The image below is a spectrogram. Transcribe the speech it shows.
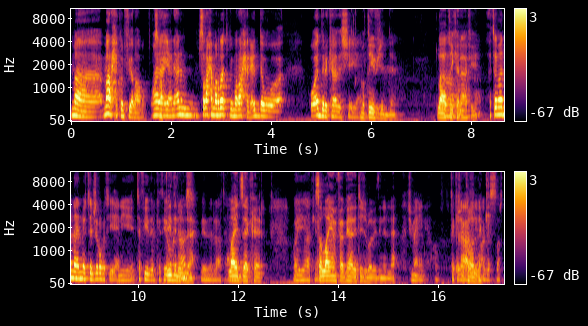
ما ما راح يكون في رابط. وأنا صح. يعني أنا بصراحة مريت بمراحل عدة و... وأدرك هذا الشيء يعني. لطيف جدا. الله يعطيك آه. العافية. أتمنى انه تجربتي يعني تفيد الكثير بإذن من الناس. الله. بإذن الله تعالى. الله يجزاك خير. وإياك نسال الله ينفع بهذه التجربة بإذن الله. أجمعين يا رب. يعطيك العافية ما. قصرت.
